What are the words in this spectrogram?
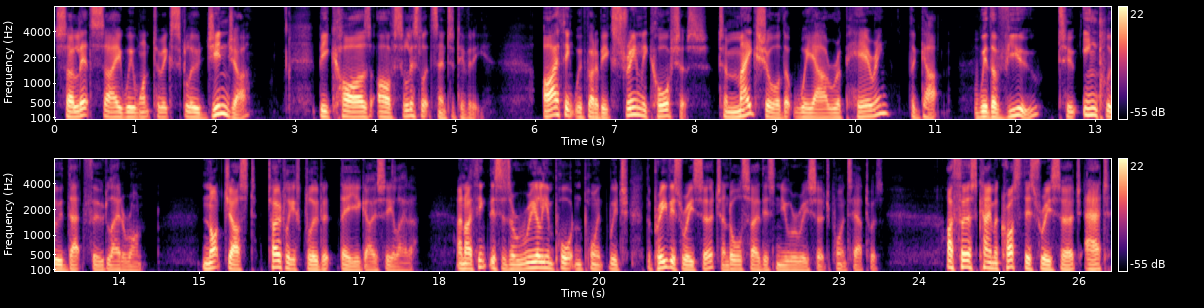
So let's say we want to exclude ginger because of salicylate sensitivity. I think we've got to be extremely cautious to make sure that we are repairing the gut with a view to include that food later on, not just totally exclude it, there you go, see you later. And I think this is a really important point which the previous research and also this newer research points out to us. I first came across this research at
